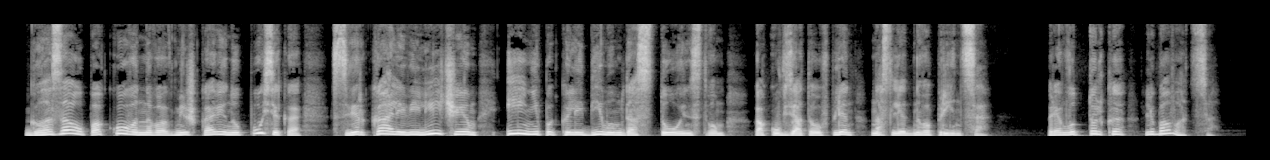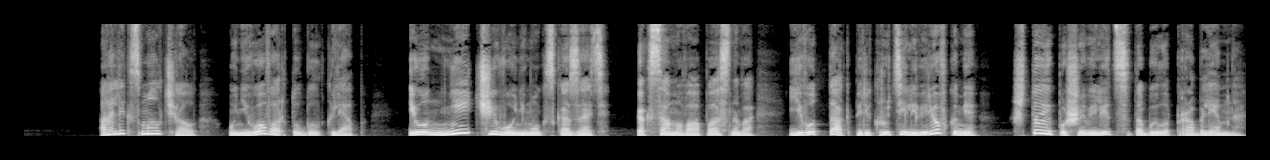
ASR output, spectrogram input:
Глаза упакованного в мешковину пусика сверкали величием и непоколебимым достоинством, как у взятого в плен наследного принца. Прям вот только любоваться. Алекс молчал, у него во рту был кляп, и он ничего не мог сказать. Как самого опасного, его так перекрутили веревками — что и пошевелиться-то было проблемно.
